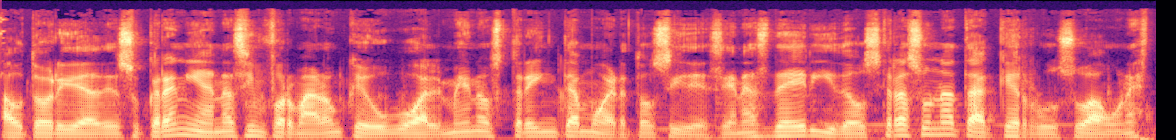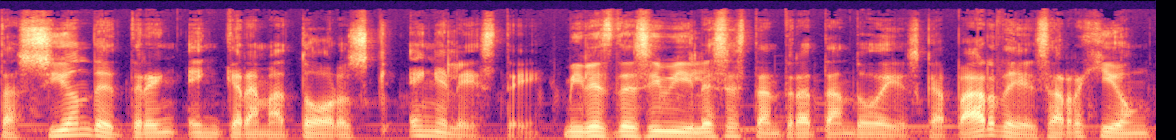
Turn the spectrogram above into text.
Autoridades ucranianas informaron que hubo al menos 30 muertos y decenas de heridos tras un ataque ruso a una estación de tren en Kramatorsk, en el este. Miles de civiles están tratando de escapar de esa región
